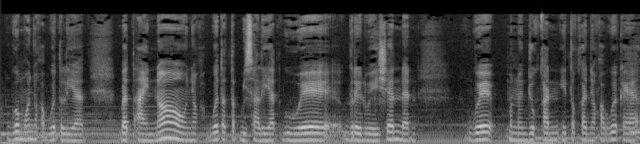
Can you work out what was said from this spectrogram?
gue mau nyokap gue terlihat. But I know nyokap gue tetap bisa lihat gue graduation dan gue menunjukkan itu ke nyokap gue kayak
